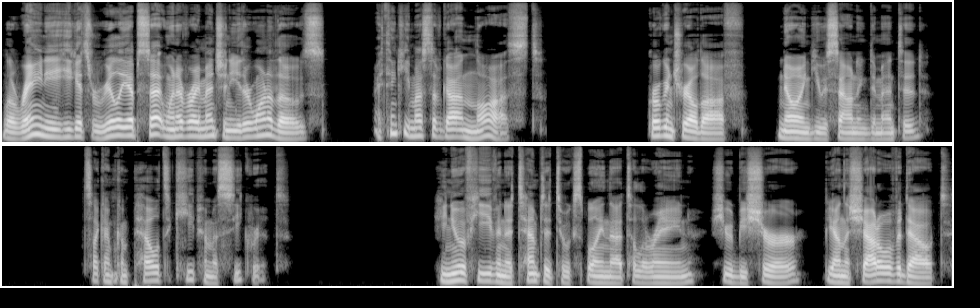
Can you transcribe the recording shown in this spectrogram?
Lorraine, he gets really upset whenever I mention either one of those. I think he must have gotten lost. Grogan trailed off, knowing he was sounding demented. It's like I'm compelled to keep him a secret. He knew if he even attempted to explain that to Lorraine, she would be sure, beyond the shadow of a doubt,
